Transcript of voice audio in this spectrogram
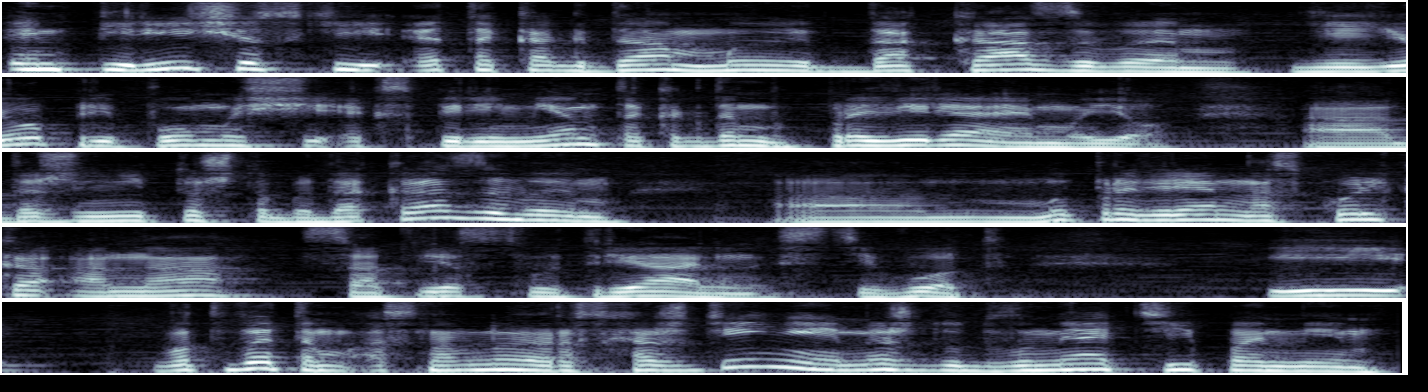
эмпирический – это когда мы доказываем ее при помощи эксперимента, когда мы проверяем ее. А, даже не то, чтобы доказываем, а, мы проверяем, насколько она соответствует реальности. Вот. И вот в этом основное расхождение между двумя типами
